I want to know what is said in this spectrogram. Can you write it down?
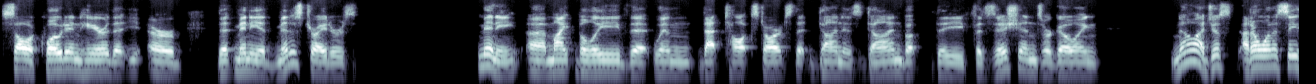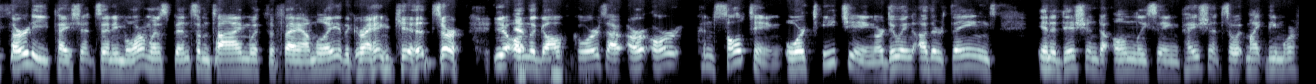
saw a quote in here that or that many administrators, many uh, might believe that when that talk starts, that done is done, but the physicians are going, no, I just I don't want to see 30 patients anymore. I want to spend some time with the family, the grandkids, or you know, on the golf course, or, or, or consulting, or teaching, or doing other things in addition to only seeing patients. So it might be more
